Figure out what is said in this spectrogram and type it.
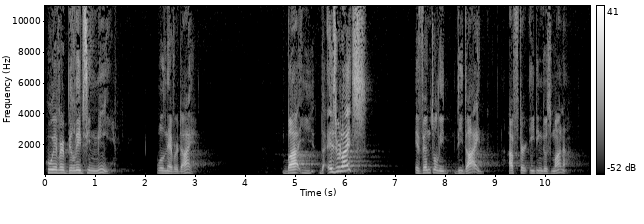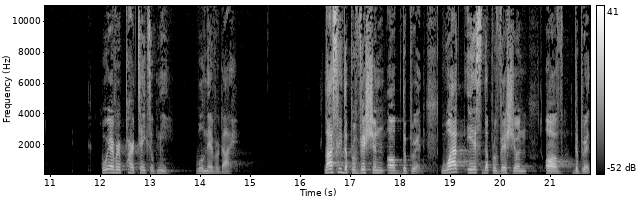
whoever believes in me will never die. But the Israelites, eventually, they died after eating those manna. Whoever partakes of me will never die. Lastly, the provision of the bread. What is the provision of the bread.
